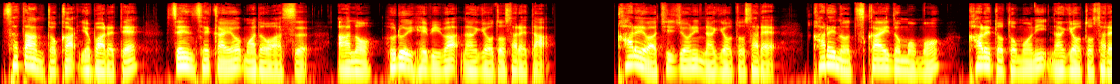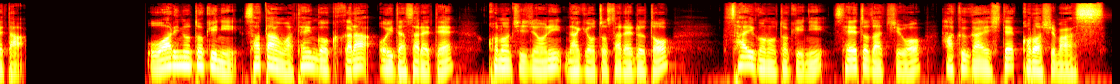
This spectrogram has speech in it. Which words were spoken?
サタンとか呼ばれて全世界を惑わすあの古い蛇は投げ落とされた。彼は地上に投げ落とされ、彼の使いどもも彼と共に投げ落とされた。終わりの時にサタンは天国から追い出されて、この地上に投げ落とされると、最後の時に生徒たちを迫害して殺します。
